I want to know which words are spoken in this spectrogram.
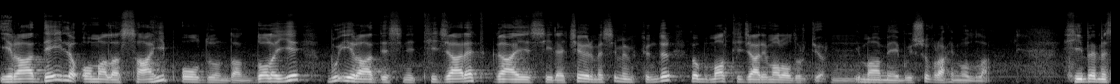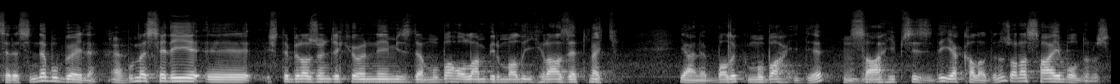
iradeyle o mala sahip olduğundan dolayı bu iradesini ticaret gayesiyle çevirmesi mümkündür ve bu mal ticari mal olur diyor İmam Ebu Yusuf Rahimullah. Hibe meselesinde bu böyle. Evet. Bu meseleyi e, işte biraz önceki örneğimizde mubah olan bir malı ihraz etmek. Yani balık mubah idi, sahipsiz idi, yakaladınız, ona sahip oldunuz.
